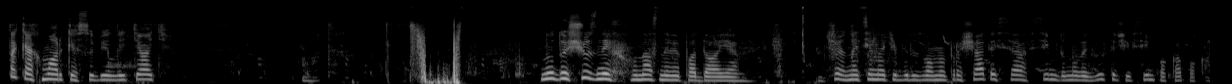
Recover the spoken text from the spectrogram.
Таке хмарки собі летять. От. Ну, дощу з них у нас не випадає. Що ж, на цій ноті буду з вами прощатися. Всім до нових зустрічей, всім пока-пока.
